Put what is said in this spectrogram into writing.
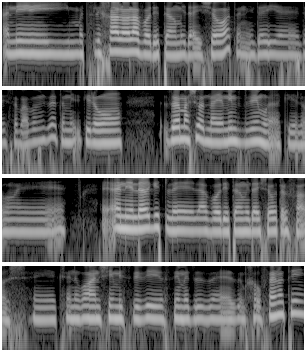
אני מצליחה לא לעבוד יותר מדי שעות, אני די, אה, די סבבה עם זה, תמיד, כאילו, זה משהו עוד מהימים בווימוור, כאילו, אני אלרגית ל- לעבוד יותר מדי שעות על פרש. כשאני רואה אנשים מסביבי עושים את זה, זה, זה מחרפן אותי.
